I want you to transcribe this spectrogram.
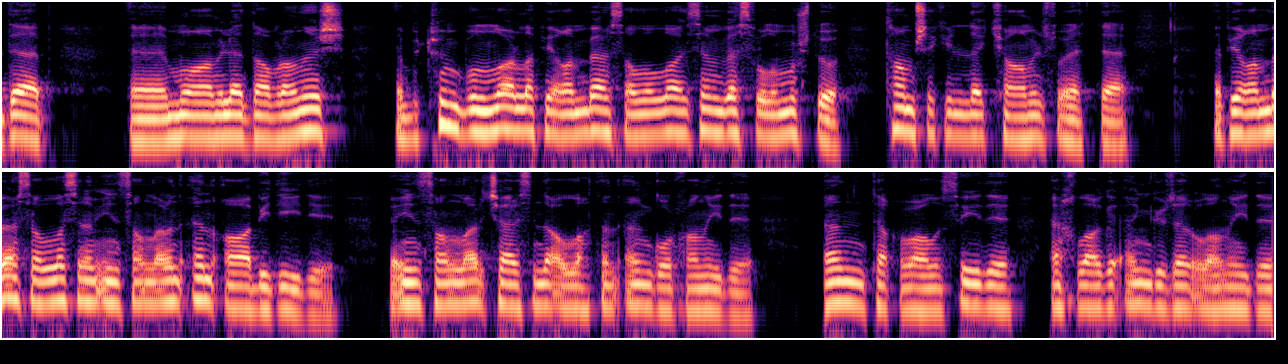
ədəb, e, müamilə, davranış, e, bütün bunlarla Peyğəmbər sallallahu əleyhi və səlləm vəsf olunmuşdu, tam şəkildə kamil surətdə. Və Peyğəmbər sallallahu əleyhi və səlləm insanların ən abidi idi və insanlar içərisində Allahdan ən qorxanı idi, ən təqvalısı idi, əxlaqı ən gözəl olanı idi,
